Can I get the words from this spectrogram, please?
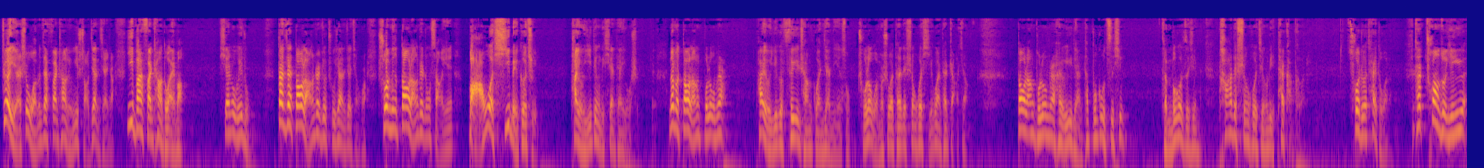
这也是我们在翻唱领域少见的现象。一般翻唱都爱骂，先入为主，但在刀郎这就出现了这情况，说明刀郎这种嗓音把握西北歌曲，他有一定的先天优势。那么刀郎不露面，还有一个非常关键的因素，除了我们说他的生活习惯、他长相，刀郎不露面还有一点，他不够自信。怎么不够自信呢？他的生活经历太坎坷了，挫折太多了。他创作音乐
